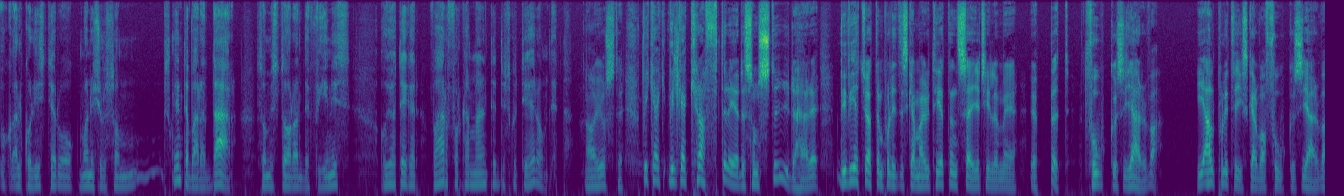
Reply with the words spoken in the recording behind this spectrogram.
och alkoholister och människor som ska inte vara där som störande finns. Och jag tänker, varför kan man inte diskutera om detta? Ja, just det. Vilka, vilka krafter är det som styr det här? Vi vet ju att den politiska majoriteten säger till och med öppet fokus Järva. I all politik ska det vara fokus Järva.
